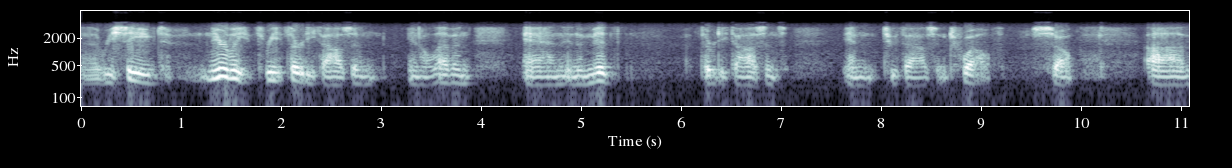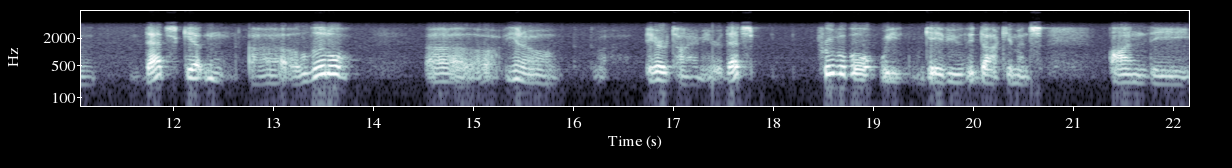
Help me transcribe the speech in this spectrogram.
uh, received nearly 330,000 in 11 and in the mid 30,000s in 2012. So uh, that's getting uh, a little, uh, you know, airtime here. That's provable. We gave you the documents on the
